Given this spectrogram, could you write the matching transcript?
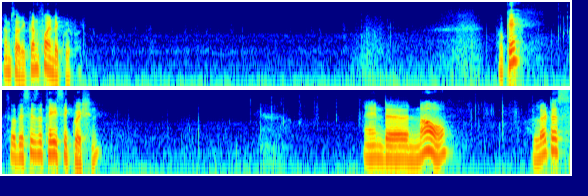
I am sorry confined aquifer. Okay. So, this is the Theis equation and uh, now let us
